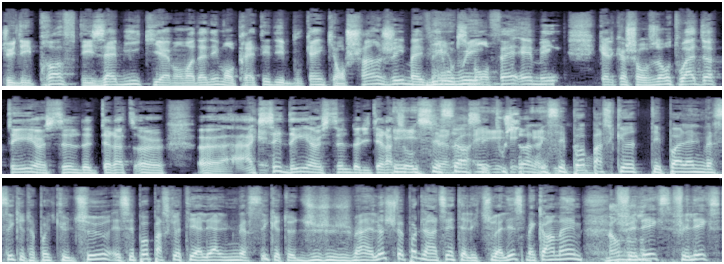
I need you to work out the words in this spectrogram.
j'ai eu des profs, des amis qui, à un moment donné, m'ont prêté des bouquins qui ont changé ma vie Ben ou qui oui. m'ont fait aimer quelque chose d'autre ou adopter un style de littérature, un, euh, accéder à un style de littérature Et c'est ça. C'est Et, tout et- ça. et c'est pas parce que t'es pas à l'université que t'as pas de culture, et c'est pas parce que t'es allé à l'université que t'as du jugement. Et là, je fais pas de l'anti-intellectualisme, mais quand même, Non, non, Félix, Félix,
